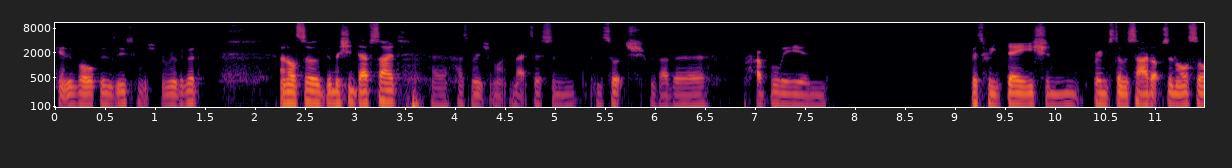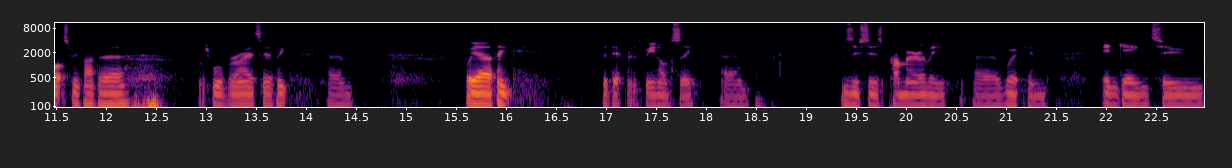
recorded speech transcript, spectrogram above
getting involved in Zeus, which has been really good. And also the mission dev side, uh, as mentioned, like Metis and, and such. We've had a uh, probably in between Daesh and Brimstone side ups and all sorts. We've had a much more variety, I think. Um, but yeah, I think the difference being obviously um, Zeus is primarily uh, working in game to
